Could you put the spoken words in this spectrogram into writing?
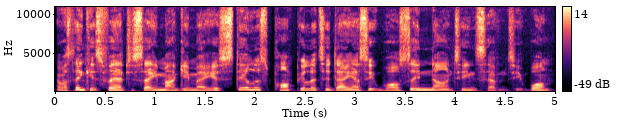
Now, I think it's fair to say Maggie May is still as popular today as it was in 1971,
